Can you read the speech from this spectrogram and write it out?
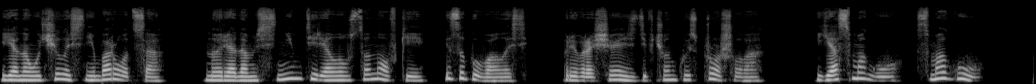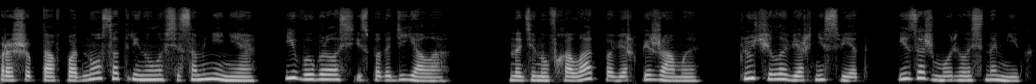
Я научилась с ней бороться, но рядом с ним теряла установки и забывалась, превращаясь в девчонку из прошлого. «Я смогу, смогу!» Прошептав под нос, отринула все сомнения и выбралась из-под одеяла. Натянув халат поверх пижамы, включила верхний свет и зажмурилась на миг.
